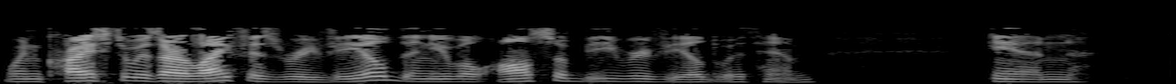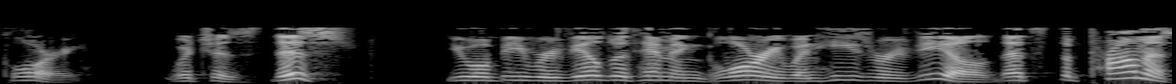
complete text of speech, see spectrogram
When Christ, who is our life, is revealed, then you will also be revealed with him in glory. Which is this you will be revealed with him in glory when he's revealed. That's the promise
